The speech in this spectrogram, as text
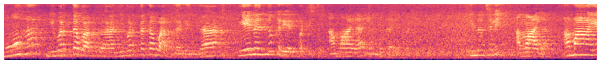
ಮೋಹ ನಿವರ್ತವಾಗ ನಿವರ್ತಕವಾದ್ದರಿಂದ ಏನೆಂದು ಕರೆಯಲ್ಪಟ್ಟಿತು? ಅಮಾಯ ಎಂದು ಕರೆಯಲ್ಪಟ್ಟಿತ್ತು ಇನ್ನೊಂದ್ಸಲಿ? ಅಮಾಯ. ಅಮಾಯ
